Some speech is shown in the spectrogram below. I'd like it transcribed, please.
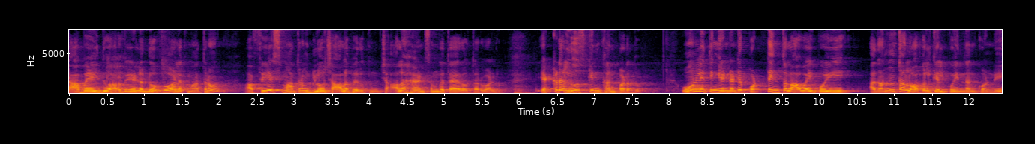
యాభై ఐదు అరవై ఏళ్ళ లోపు వాళ్ళకి మాత్రం ఆ ఫేస్ మాత్రం గ్లో చాలా పెరుగుతుంది. చాలా హ్యాండ్సమ్గా తయారవుతారు వాళ్ళు. ఎక్కడ లూజ్ స్కిన్ కనపడదు. ఓన్లీ థింగ్ ఏంటంటే పొట్ట ఇంత లావ్ అయిపోయి అదంతా లోపలికి వెళ్ళిపోయింది అనుకోండి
